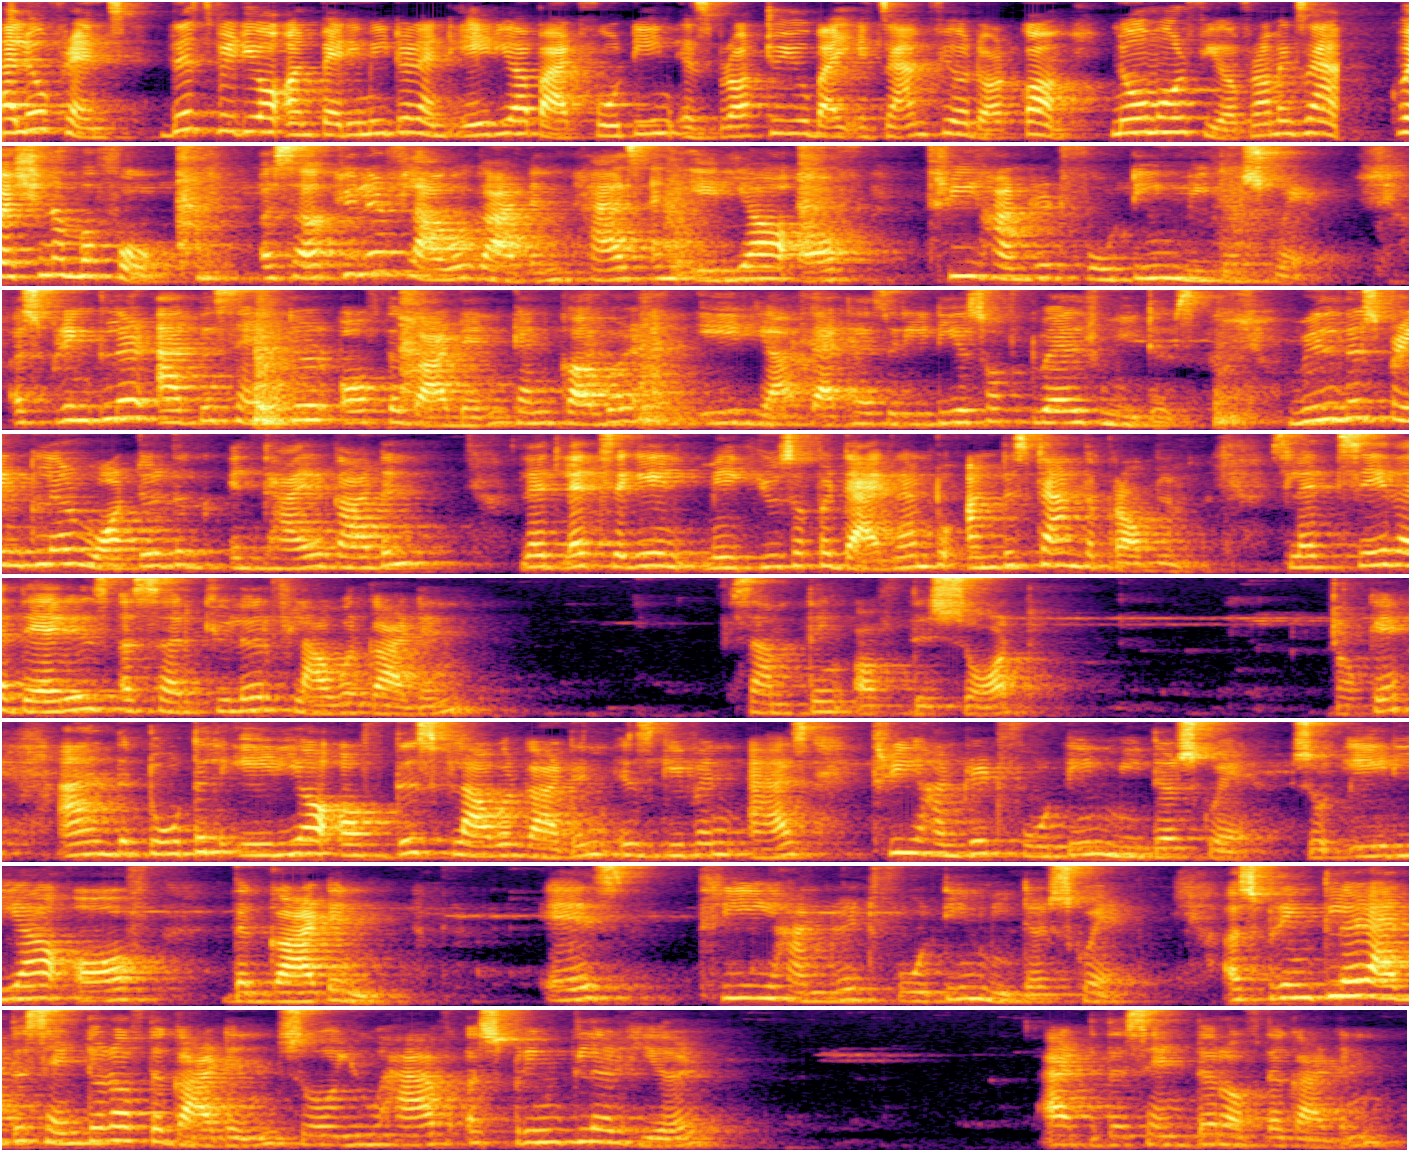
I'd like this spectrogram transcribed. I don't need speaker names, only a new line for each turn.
Hello friends, this video on perimeter and area part 14 is brought to you by examfear.com. No more fear from exam. Question number 4. A circular flower garden has an area of 314 meter square. A sprinkler at the center of the garden can cover an area that has a radius of 12 meters. Will the sprinkler water the entire garden? Let, let's again make use of a diagram to understand the problem. So let's say that there is a circular flower garden, something of this sort. Okay, and the total area of this flower garden is given as 314 meter square. So area of the garden is 314 meter square. A sprinkler at the center of the garden. So you have a sprinkler here at the center of the garden.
